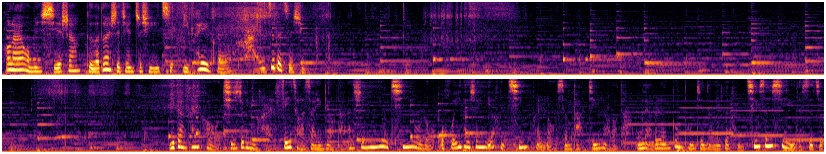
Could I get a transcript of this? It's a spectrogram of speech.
后来我们协商隔段时间咨询一次，以配合孩子的咨询。一旦开口，其实这个女孩非常善于表达，她的声音又轻又柔。我回应她的声音也很轻很柔，生怕惊扰到她。我们两个人共同建造了一个很轻声细语的世界。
